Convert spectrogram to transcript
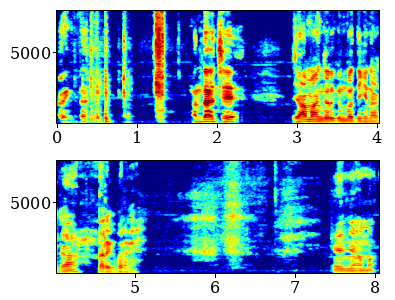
அதுக்கு தான் வந்தாச்சு. ஜாமான் எங்கே இருக்குன்னு பார்த்தீங்கன்னாக்கா தரக்கு பாருங்கள் என் ஜாமான்.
